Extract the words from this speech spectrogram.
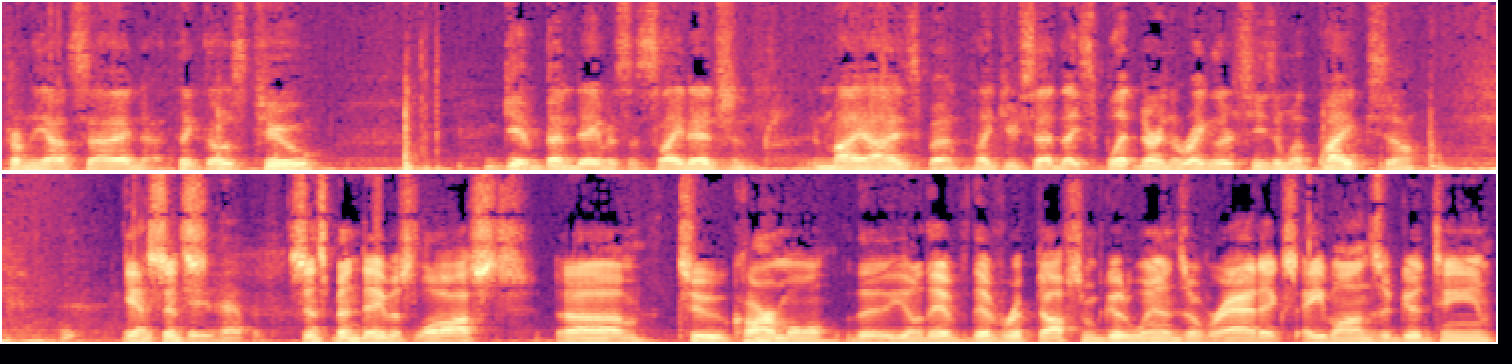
from the outside. I think those two give Ben Davis a slight edge in, in my eyes. But like you said, they split during the regular season with Pike, so yeah. Since since Ben Davis lost um, to Carmel, the, you know they've they've ripped off some good wins over Attucks. Avon's a good team.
